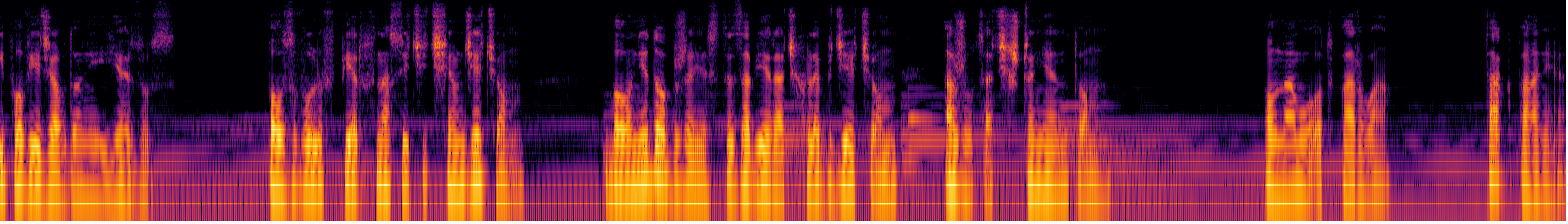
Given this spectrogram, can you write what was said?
I powiedział do niej Jezus: Pozwól wpierw nasycić się dzieciom, bo niedobrze jest zabierać chleb dzieciom, a rzucać szczeniętom. Ona mu odparła: Tak, panie,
